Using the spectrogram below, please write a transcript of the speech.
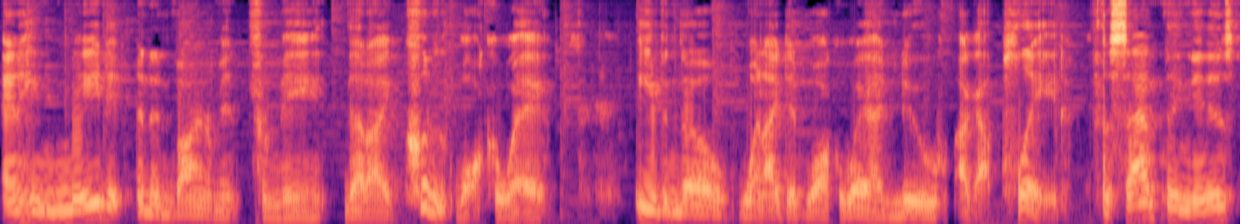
And he made it an environment for me that I couldn't walk away even though when I did walk away, I knew I got played. The sad thing is,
